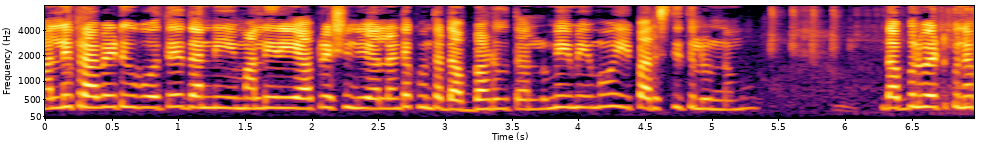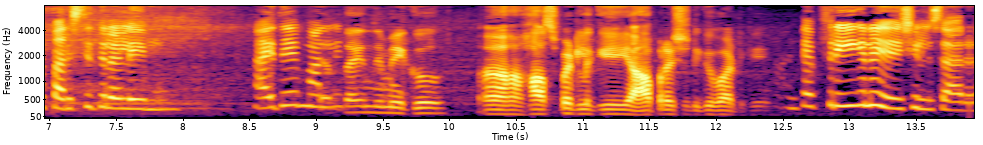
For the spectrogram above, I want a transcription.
మళ్ళీ ప్రైవేట్కి పోతే దాన్ని మళ్ళీ ఆపరేషన్ చేయాలంటే కొంత డబ్బు అడుగుతాను మేమేమో ఈ పరిస్థితులు ఉన్నాము. డబ్బులు పెట్టుకునే పరిస్థితిలో లేము. అయితే మళ్ళీ మీకు? హాస్పిటల్కి ఆపరేషన్కి వాటికి? అంటే ఫ్రీగానే చేసిళ్ళు సార్.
